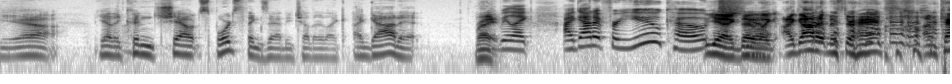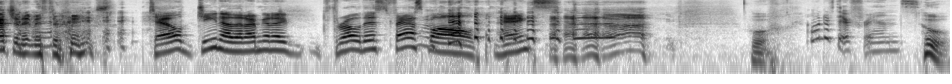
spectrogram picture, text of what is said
yeah. Yeah, they couldn't shout sports things at each other like "I got it." Right? Be like, I got it for you, coach. Yeah, they're Yeah. like, I got it, Mr. Hanks. I'm catching it, Mr. Hanks. Tell Geena that I'm gonna throw this fastball, Hanks. Ooh. I wonder if they're friends. Who?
